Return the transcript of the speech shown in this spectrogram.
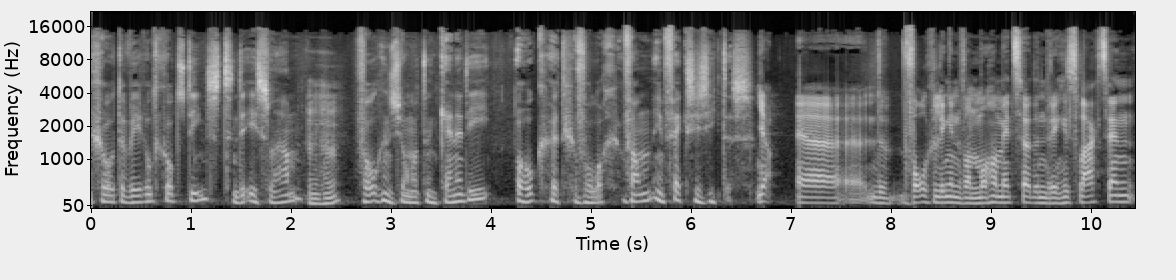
grote wereldgodsdienst, de islam, mm volgens Jonathan Kennedy ook het gevolg van infectieziektes. Ja, uh, de volgelingen van Mohammed zouden erin geslaagd zijn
